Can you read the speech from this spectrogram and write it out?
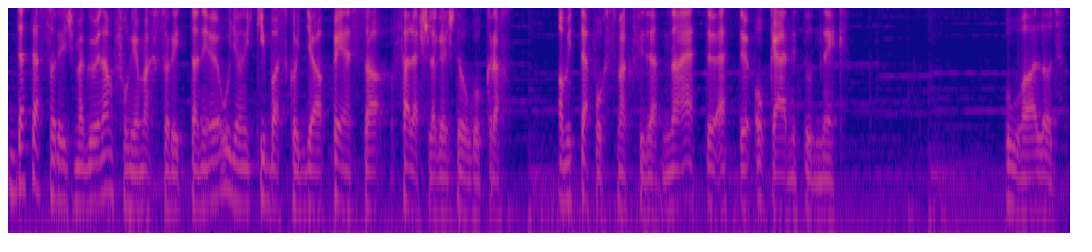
de te szoríts meg, ő nem fogja megszorítani, ő ugyanúgy kibaszkodja a pénzt a felesleges dolgokra, amit te fogsz megfizetni. Na ettől, ettől okádni tudnék. Hú, hallod.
